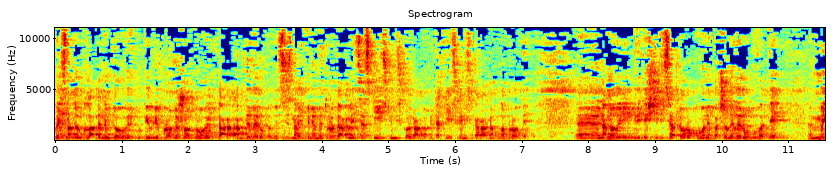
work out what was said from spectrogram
визнали укладеним договір купівлі-продажу одного гектара, там де виробили, всі знають, біля метро Дарниця з Київською міською радою, хоча Київська міська рада була проти. Е, На новий рік 2010 року вони почали вирубувати. Ми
